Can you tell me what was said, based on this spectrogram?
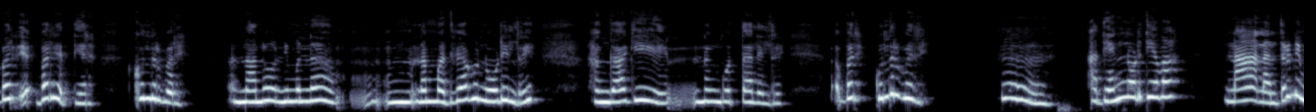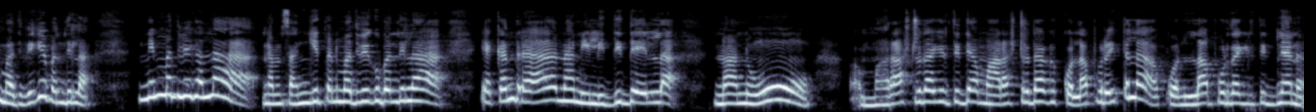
ಬರ್ರಿ ಬರ್ರಿ ಅತ್ತಿಯರ ಕುಂದ್ರ ಬರ್ರಿ. ನಾನು ನಿಮ್ಮನ್ನ ನಮ್ಮ ಮದ್ವೆಯಾಗೂ ನೋಡಿಲ್ರಿ. ಹಂಗಾಗಿ ನಂಗೆ ಗೊತ್ತಾಗಲಿಲ್ರಿ. ಬರ್ರಿ ಕುಂದ್ರ ಬರ್ರಿ. ಹ್ಞೂ ಅದೇನ್ ನೋಡ್ತೀಯವ ನಾನಂತೂ ನಿಮ್ಮ ಮದ್ವೆಗೆ ಬಂದಿಲ್ಲ. ನಿಮ್ಮ ಮದ್ವೆಗಲ್ಲ ನಮ್ಮ ಸಂಗೀತನ ಮದ್ವೆಗೂ ಬಂದಿಲ್ಲ. ಯಾಕಂದ್ರೆ ನಾನು ಇಲ್ಲಿ ಇದ್ದಿದ್ದೇ ಇಲ್ಲ. ನಾನು ಮಹಾರಾಷ್ಟ್ರದಾಗ ಇರ್ತಿದ್ದೆ. ಮಹಾರಾಷ್ಟ್ರದಾಗ ಕೊಲ್ಲಾಪುರ ಐತಲ್ಲ ಕೊಲ್ಲಾಪುರದಾಗ ಇರ್ತಿದ್ದೆ ನಾನು.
